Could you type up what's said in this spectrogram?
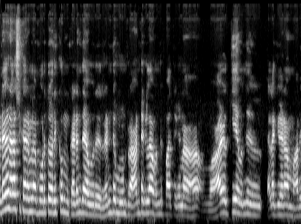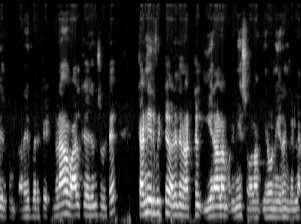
கடகராசிக்காரங்களை பொறுத்த வரைக்கும் கடந்த ஒரு ரெண்டு மூன்று ஆண்டுகளாக வந்து பார்த்தீங்கன்னா வாழ்க்கையே வந்து தலைகீழாக மாறி இருக்கும் நிறைய பேருக்கு. என்னடா வாழ்க்கை எதுன்னு சொல்லிட்டு கண்ணீர் விட்டு அழுத நாட்கள் ஏராளம் அப்படின்னே சொல்லலாம். இரவு நேரங்களில்.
